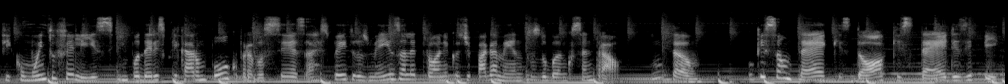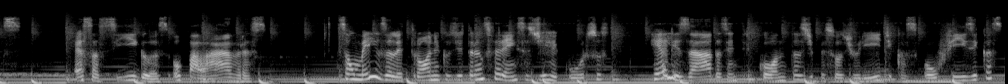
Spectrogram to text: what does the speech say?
Fico muito feliz em poder explicar um pouco para vocês a respeito dos meios eletrônicos de pagamentos do Banco Central. Então, o que são TECs, DOCs, TEDs e PICs? Essas siglas ou palavras são meios eletrônicos de transferências de recursos realizadas entre contas de pessoas jurídicas ou físicas,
